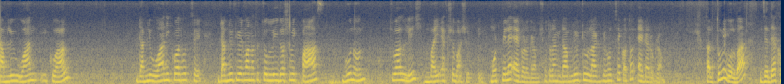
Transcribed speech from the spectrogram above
W one equal W one equal হচ্ছে ডাব্লিউ টু এর মান হচ্ছে চল্লিশ দশমিক পাঁচ গুণন চুয়াল্লিশ বাই একশো বাষট্টি। মোট মিলে এগারো গ্রাম। সুতরাং ডাব্লিউ টু লাগবে হচ্ছে কত? এগারো গ্রাম। তাহলে তুমি বলবা যে দেখো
